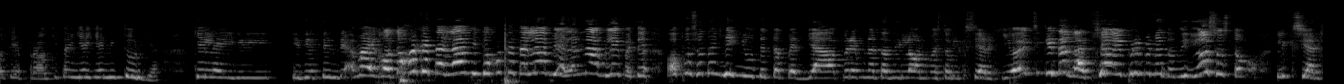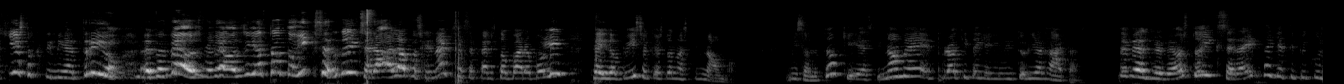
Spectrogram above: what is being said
ότι πρόκειταν για γεννητούρια. Και λέει η, η διευθύντρια, μα εγώ το έχω καταλάβει, το έχω καταλάβει, αλλά να βλέπετε, όπως όταν γεννιούνται τα παιδιά πρέπει να τα δηλώνουμε στο ληξιαρχείο, έτσι και τα γατιά έπρεπε να το δηλώσω στο ληξιαρχείο, στο κτηνιατρίο. Ε, βεβαίως, βεβαίως, γι' αυτό το ήξερα, το ήξερα, αλλά όπως και να έχει, σας ευχαριστώ πάρα πολύ, θα ειδοποιήσω και στον αστυνόμο. Μισό λεπτό, κύριε αστυνόμε, πρόκειται για γεννητούρια γάτας. Βεβαίως, βεβαίως, το ήξερα. Ήρθα για τυπικούς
